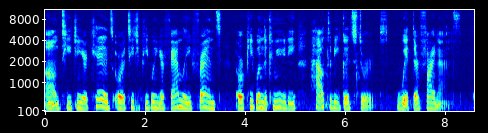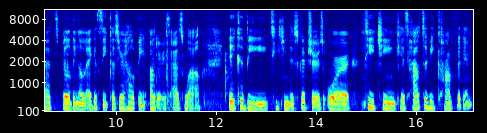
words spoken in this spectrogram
Um, teaching your kids or teaching people in your family, friends, or people in the community how to be good stewards with their finance. That's building a legacy because you're helping others as well. It could be teaching the scriptures or teaching kids how to be confident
